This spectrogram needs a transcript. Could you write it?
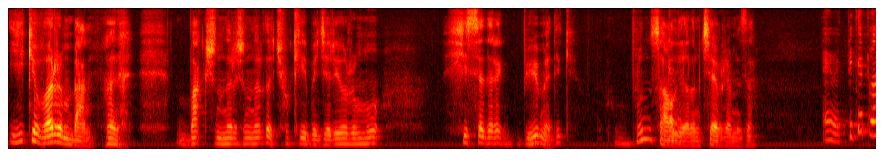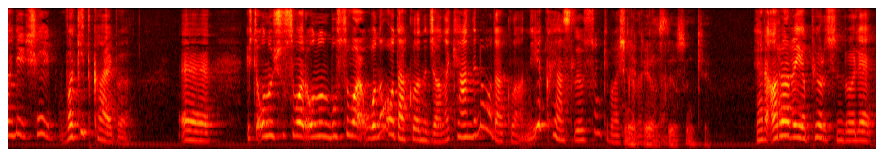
iyi ki varım ben. Hani bak şunları şunları da çok iyi beceriyorum mu hissederek büyümedik. Bunu sağlayalım çevremize. Evet. Bir de hani şey vakit kaybı. Ee, işte onun şusu var, onun busu var. Ona odaklanacağına kendine odaklan. Niye kıyaslıyorsun ki Niye başkalarıyla? kıyaslıyorsun ki? Yani ara ara yapıyoruz şimdi böyle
